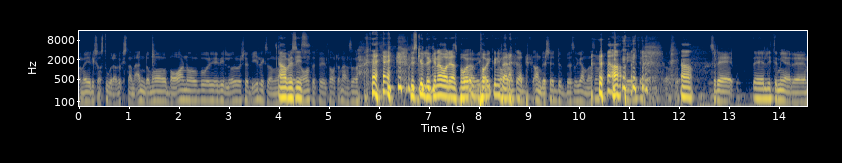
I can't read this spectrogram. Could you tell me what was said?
de är ju liksom stora vuxna män. De har barn och bor i villor och kör bil liksom. Ja, precis. Jag har inte fyllt 18 än så. Du skulle kunna vara deras Ja, bo- vi pojk kom ungefär. fram till att Anders är dubbelt så gammal som Ja. mer till. Ja, så. Ja. Så det är, det är lite mer eh,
